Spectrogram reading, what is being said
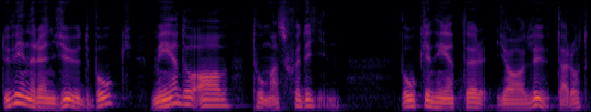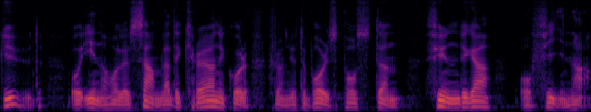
Du vinner en ljudbok med och av Thomas Sjödin. Boken heter Jag lutar åt Gud och innehåller samlade krönikor från Göteborgs-Posten, fyndiga och fina.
